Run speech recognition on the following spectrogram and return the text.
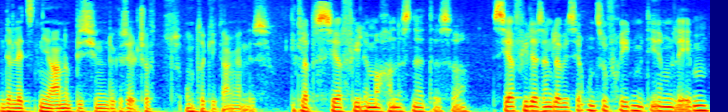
in den letzten Jahren ein bisschen in der Gesellschaft untergegangen ist? Ich glaube, sehr viele machen das nicht. Also sehr viele sind, glaube ich, sehr unzufrieden mit ihrem Leben,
